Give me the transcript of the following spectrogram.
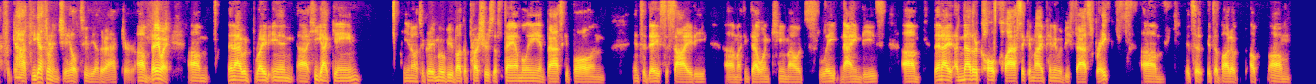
I forgot he got thrown in jail too. The other actor, um, but anyway, um, then I would write in uh, He Got Game. You know, it's a great movie about the pressures of family and basketball and in today's society. Um, I think that one came out late '90s. Um, then I another cult classic, in my opinion, would be Fast Break. Um, it's a it's about a, a um,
